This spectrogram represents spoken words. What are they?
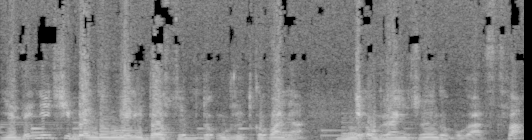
jedynie ci będą mieli dostęp do użytkowania nieograniczonego bogactwa,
